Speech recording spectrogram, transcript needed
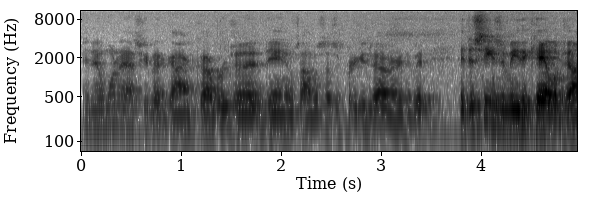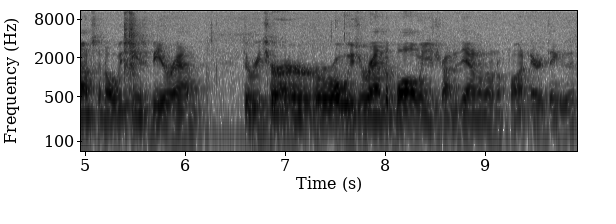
And I wanted to ask you about a guy in coverage. I know Daniel Thomas does a pretty good job and everything, but it just seems to me that Caleb Johnson always seems to be around the returner are always around the ball when you're trying to down it on a punt and everything.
